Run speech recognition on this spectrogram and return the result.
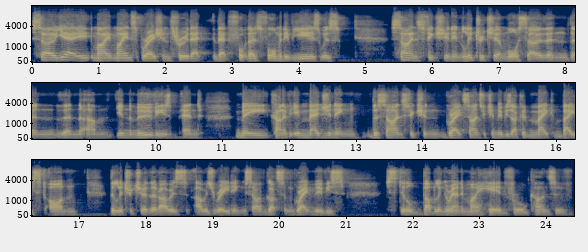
so yeah, my my inspiration through that that those formative years was science fiction in literature more so than than than um, in the movies, and me kind of imagining the science fiction, great science fiction movies I could make based on the literature that I was I was reading. So I've got some great movies still bubbling around in my head for all kinds of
